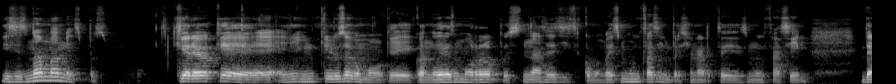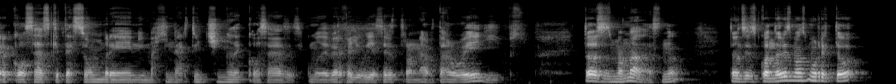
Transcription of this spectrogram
dices, no mames, pues creo que incluso como que cuando eres morro, pues naces y como es muy fácil impresionarte, es muy fácil ver cosas que te asombren, imaginarte un chingo de cosas, así como de verga, yo voy a ser astronauta, güey, y pues todas esas mamadas, ¿no? Entonces, cuando eres más morrito,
